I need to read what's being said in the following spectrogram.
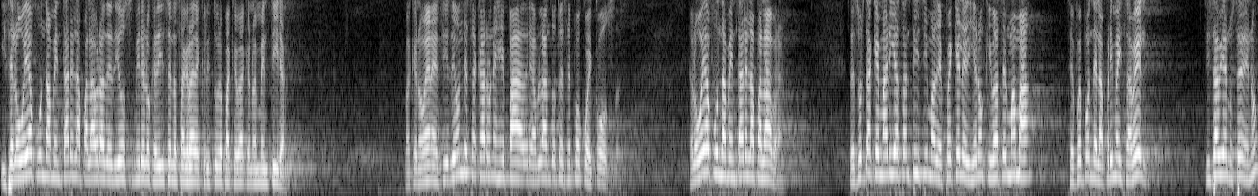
Y se lo voy a fundamentar en la palabra de Dios. Mire lo que dice la Sagrada Escritura para que vea que no es mentira. Para que no vayan a decir, ¿de dónde sacaron ese padre hablando todo ese poco de cosas? Se lo voy a fundamentar en la palabra. Resulta que María Santísima, después que le dijeron que iba a ser mamá, se fue por donde la prima Isabel. ¿Sí sabían ustedes, no?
